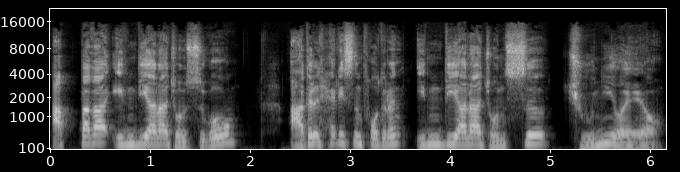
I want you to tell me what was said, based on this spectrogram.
아빠가 인디아나 존스고 아들 해리슨 포드는 인디아나 존스 주니어예요.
